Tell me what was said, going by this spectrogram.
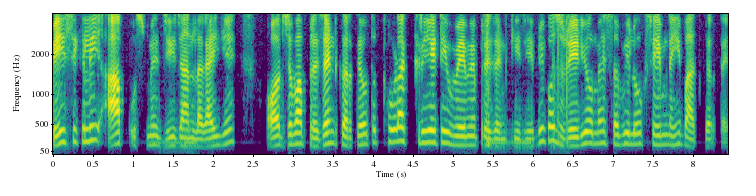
बेसिकली आप उसमें जी जान लगाइए। और जब आप प्रेजेंट करते हो तो थोड़ा क्रिएटिव वे में प्रेजेंट कीजिए। बिकॉज़ रेडियो में सभी लोग सेम नहीं बात करते।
